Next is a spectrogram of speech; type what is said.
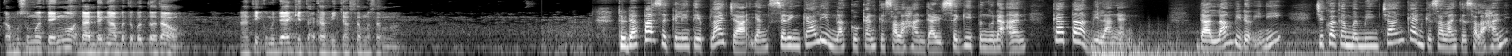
Kamu semua tengok dan dengar betul-betul tau. Nanti kemudian kita akan bincang sama-sama. Terdapat segelintir pelajar yang seringkali melakukan kesalahan dari segi penggunaan kata bilangan. Dalam video ini, cikgu akan membincangkan kesalahan-kesalahan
